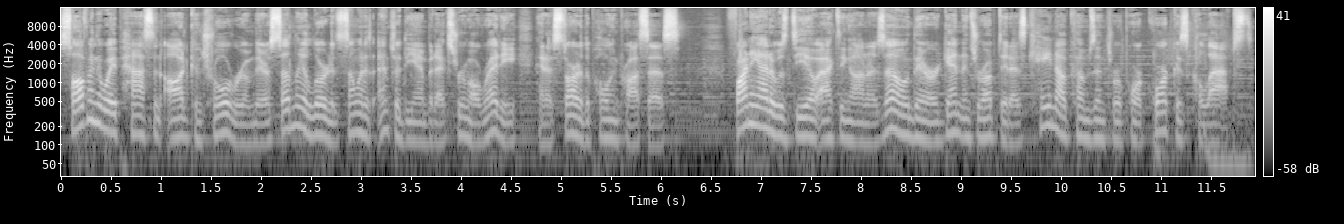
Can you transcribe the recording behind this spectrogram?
Solving their way past an odd control room, they are suddenly alerted someone has entered the Ambidex room already and has started the polling process. Finding out it was Dio acting on his own, they are again interrupted as K now comes in to report Quark has collapsed.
